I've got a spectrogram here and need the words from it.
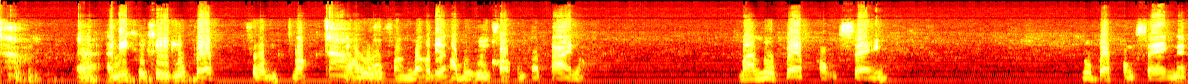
เจ้าเอออันนี้คือคือรูปแบบฝนเนาะเจ้าแล้วอูฟังเราเดียวเอามาวิเคราะห์กันต่อตายเนาะมารูปแบบของแสง รูปแบบของแสงเนี่ย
